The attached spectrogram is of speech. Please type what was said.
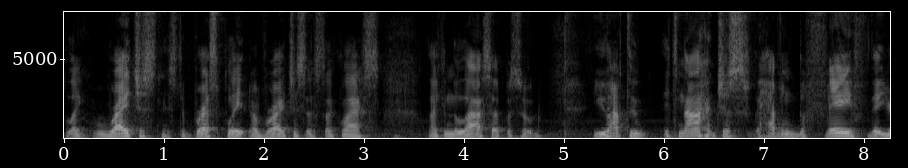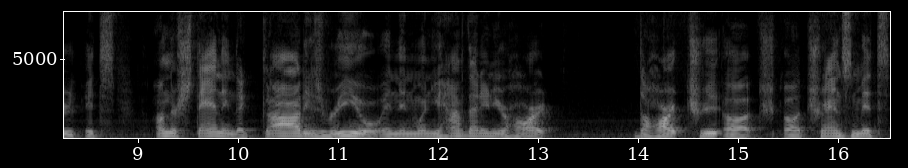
like righteousness, the breastplate of righteousness, like last like in the last episode. You have to it's not just having the faith that you're it's understanding that God is real and then when you have that in your heart, the heart tri- uh, tr- uh, transmits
